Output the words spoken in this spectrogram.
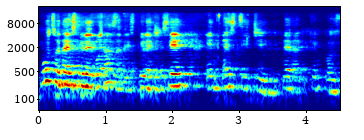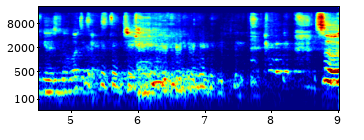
what other experience? Well, that's an experience. She said, in SDG. Then I became confused. So, what is SDG? so,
